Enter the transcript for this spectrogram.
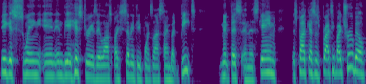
biggest swing in NBA history as they lost by 73 points last time, but beat Memphis in this game. This podcast is brought to you by Truebill.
